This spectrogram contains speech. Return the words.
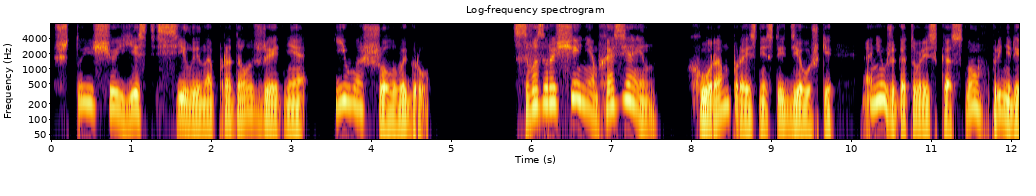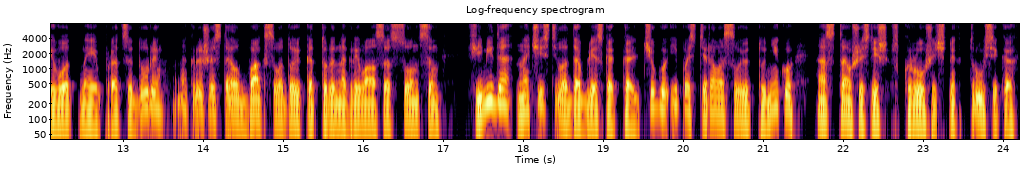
что еще есть силы на продолжение, и вошел в игру. «С возвращением, хозяин!» — хором произнесли девушки. Они уже готовились ко сну, приняли водные процедуры, на крыше стоял бак с водой, который нагревался солнцем. Фемида начистила до блеска кольчугу и постирала свою тунику, оставшись лишь в крошечных трусиках.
